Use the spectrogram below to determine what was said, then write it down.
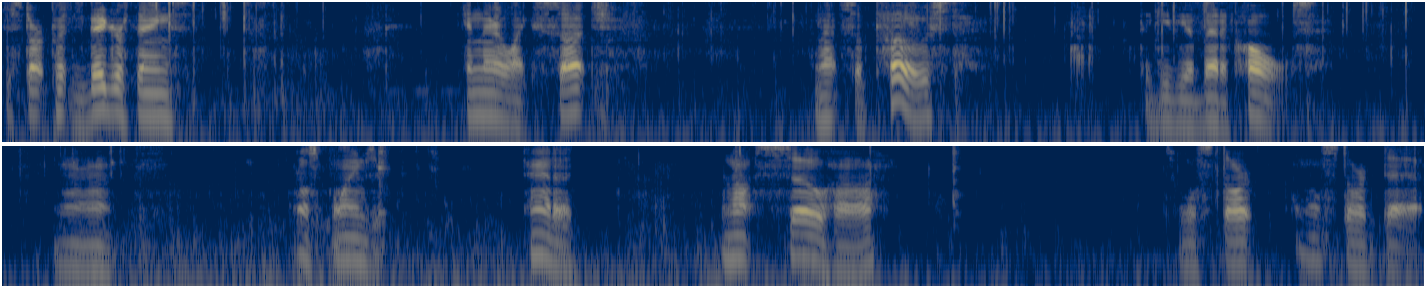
just start putting bigger things in there like such. And that's supposed to give you a bed of coals. Those flames are at a not so high. So we'll start we'll start that.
